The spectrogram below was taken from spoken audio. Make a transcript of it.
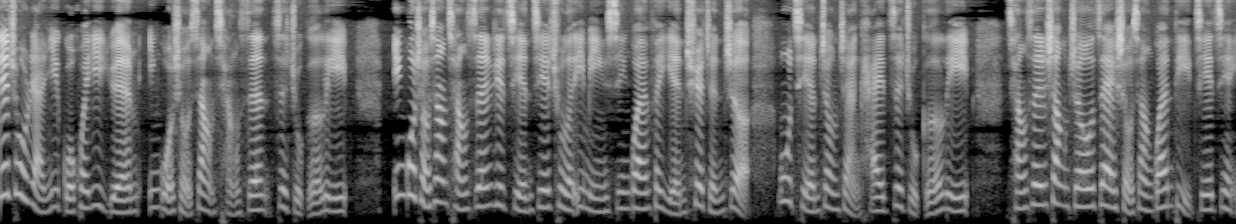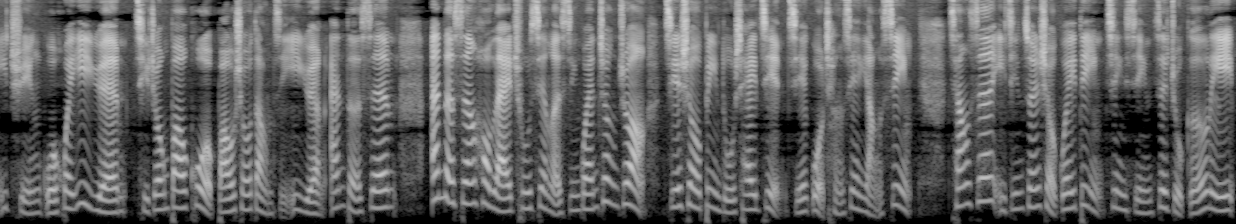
接触染疫国会议员，英国首相强森自主隔离。英国首相强森日前接触了一名新冠肺炎确诊者，目前正展开自主隔离。强森上周在首相官邸接见一群国会议员，其中包括保守党籍议员安德森。安德森后来出现了新冠症状，接受病毒筛检，结果呈现阳性。强森已经遵守规定进行自主隔离。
